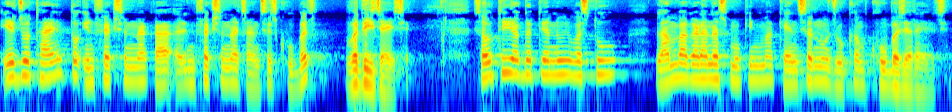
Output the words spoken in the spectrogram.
એ જો થાય તો ઇન્ફેક્શનના ઇન્ફેક્શનના ચાન્સીસ ખૂબ જ વધી જાય છે. સૌથી અગત્યની વસ્તુ લાંબા ગાળાના સ્મોકિંગમાં કેન્સરનું જોખમ ખૂબ જ રહે છે.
